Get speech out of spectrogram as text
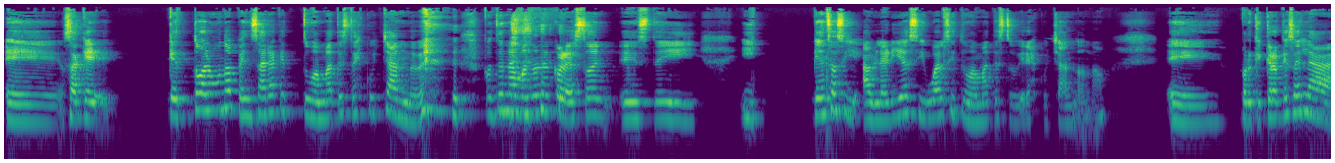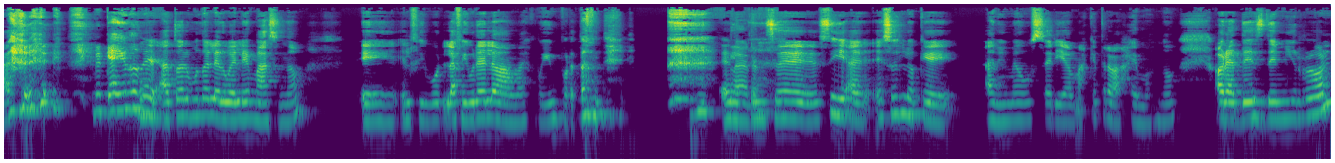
Eh, o sea, que, que todo el mundo pensara que tu mamá te está escuchando. Ponte una mano en el corazón este, y, y piensa si hablarías igual si tu mamá te estuviera escuchando, ¿no? Eh, porque creo que esa es la, creo que ahí es donde a todo el mundo le duele más, ¿no? Eh, el la figura de la mamá es muy importante. Entonces, sí, eso es lo que a mí me gustaría más que trabajemos, ¿no? Ahora, desde mi rol,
